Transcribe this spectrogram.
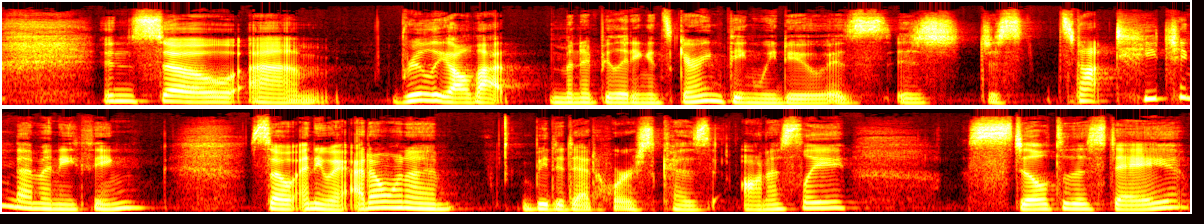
and so um, really all that manipulating and scaring thing we do is is just it's not teaching them anything. So anyway, I don't want to beat a dead horse because honestly, still to this day,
